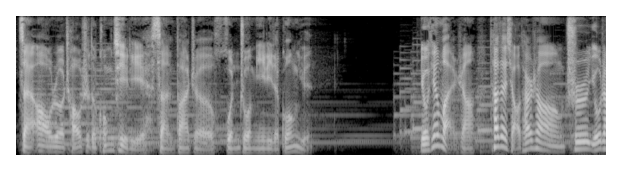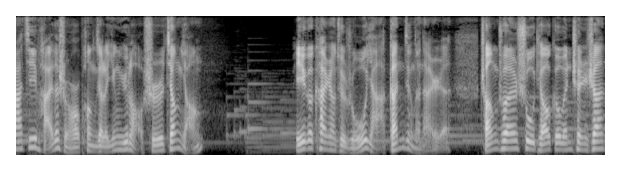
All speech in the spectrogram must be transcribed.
在傲热潮湿的空气里散发着浑浊迷离的光晕。有天晚上，他在小摊上吃油炸鸡排的时候，碰见了英语老师江阳。一个看上去儒雅干净的男人，常穿竖条格纹衬衫，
